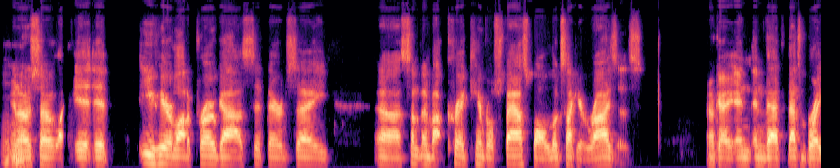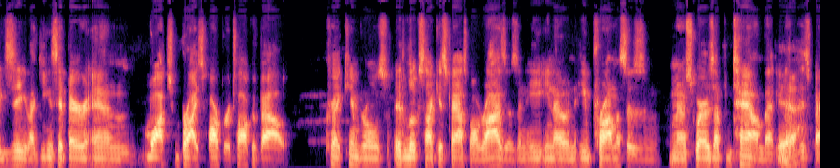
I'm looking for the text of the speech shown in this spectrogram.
mm-hmm. you know. So like it, it, you hear a lot of pro guys sit there and say uh, something about Craig Kimbrel's fastball looks like it rises Okay, and and that that's break Z. Like you can sit there and watch Bryce Harper talk about Craig Kimbrel's. It looks like his fastball rises, and he you know and he promises and you know swears up and down that you yeah. know his fastball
